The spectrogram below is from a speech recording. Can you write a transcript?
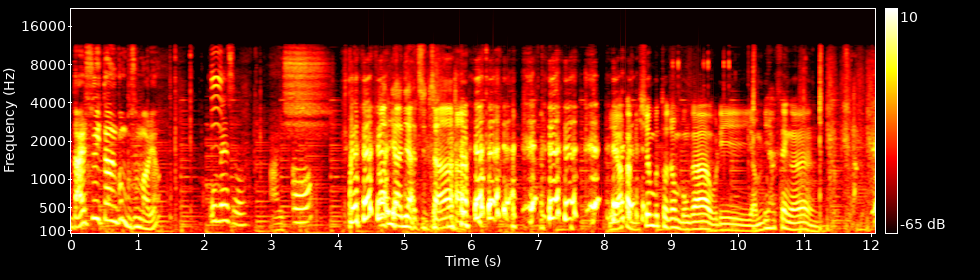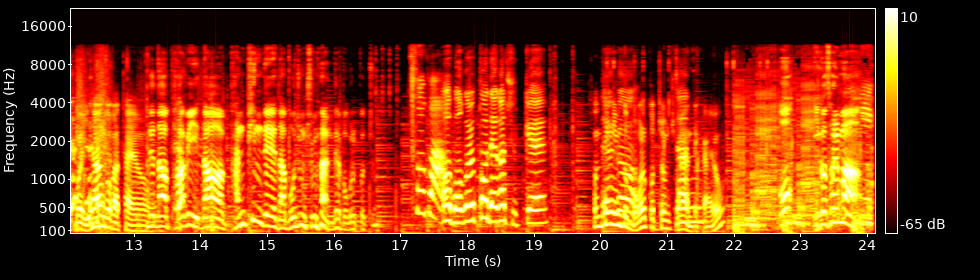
날 수 있다는 건 무슨 말이야? 꿈에서 아이씨. 어? 아니 아니야 진짜. 이 아까 미션부터 좀 뭔가 우리 연비 학생은 뭐 이상한 것 같아요. 근데 나 밥이 나 반피인데 나 뭐 좀 주면 안 돼? 먹을 것 좀? 수박. 어 먹을 거 내가 줄게 선생님도 내가- 먹을 것 좀 주면 안 짠. 될까요? 어? 이거 설마 여기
